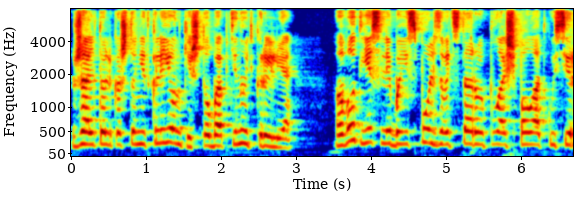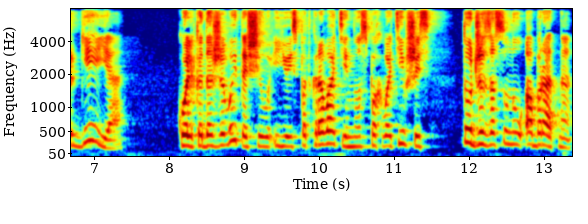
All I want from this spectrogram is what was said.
Жаль только, что нет клеенки, чтобы обтянуть крылья. А вот если бы использовать старую плащ-палатку Сергея... Колька даже вытащил ее из-под кровати, но, спохватившись, тот же засунул обратно.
